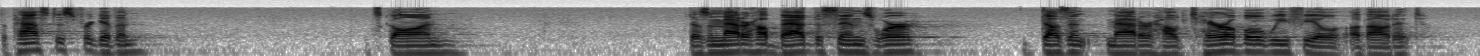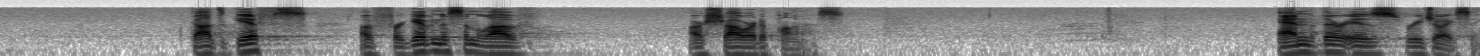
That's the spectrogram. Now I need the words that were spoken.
The past is forgiven, it's gone. Doesn't matter how bad the sins were, doesn't matter how terrible we feel about it. God's gifts of forgiveness and love are showered upon us. And there is rejoicing.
